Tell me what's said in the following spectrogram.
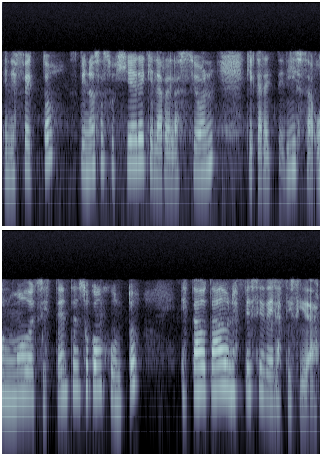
En efecto, Spinoza sugiere que la relación que caracteriza un modo existente en su conjunto está dotada de una especie de elasticidad.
